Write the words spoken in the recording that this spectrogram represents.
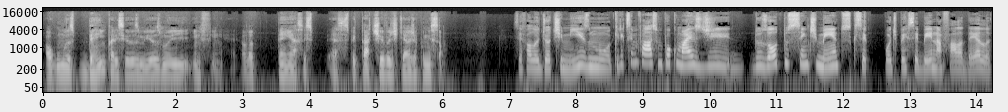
algumas bem parecidas mesmo, e, enfim, ela tem essa, essa expectativa de que haja punição. Você falou de otimismo. Eu queria que você me falasse um pouco mais de dos outros sentimentos que você pôde perceber na fala dela.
